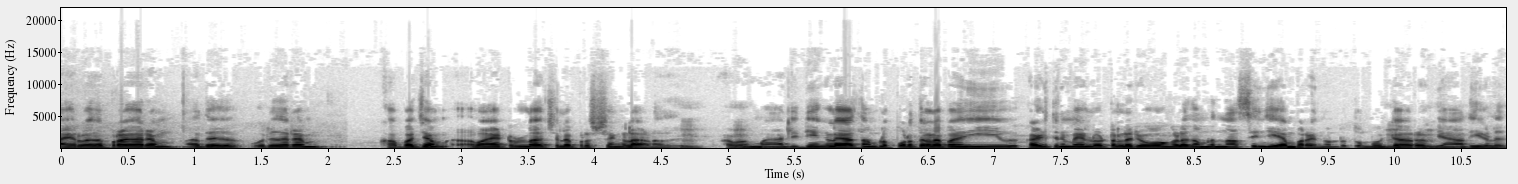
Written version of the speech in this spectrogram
ആയുർവേദ പ്രകാരം അത് ഒരു തരം കവചമായിട്ടുള്ള ചില പ്രശ്നങ്ങളാണത്. അപ്പം മാലിന്യങ്ങളെ നമ്മൾ പുറത്തു അപ്പം ഈ കഴുത്തിന് മേളിലോട്ടുള്ള രോഗങ്ങൾ നമ്മൾ നസ്യം ചെയ്യാൻ പറയുന്നുണ്ട്. തൊണ്ണൂറ്റാറ് വ്യാധികൾ.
